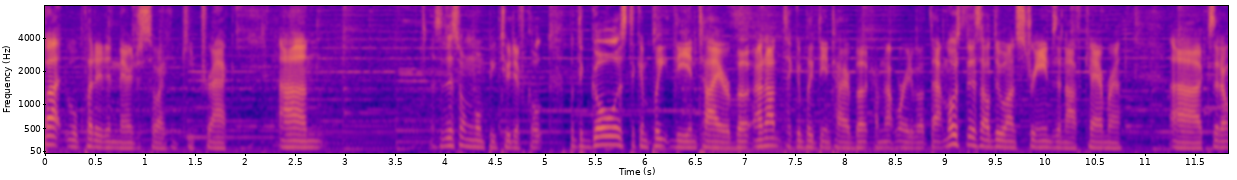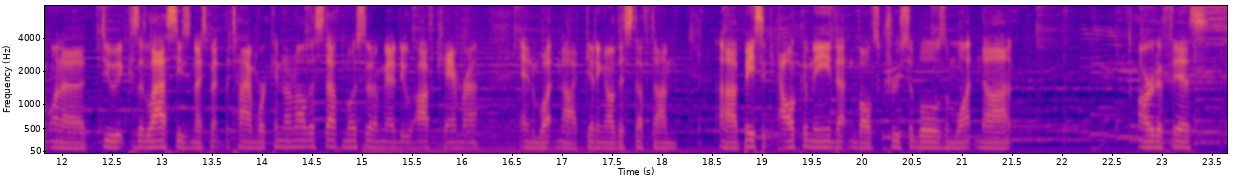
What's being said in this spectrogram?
but we'll put it in there just so I can keep track. Um, so this one won't be too difficult. But the goal is to complete the entire book. Uh, not to complete the entire book. I'm not worried about that. Most of this I'll do on streams and off camera. Because uh, I don't want to do it. Because last season I spent the time working on all this stuff. Most of it I'm going to do off camera and whatnot. Getting all this stuff done. Uh, basic alchemy. That involves crucibles and whatnot. Artifice.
